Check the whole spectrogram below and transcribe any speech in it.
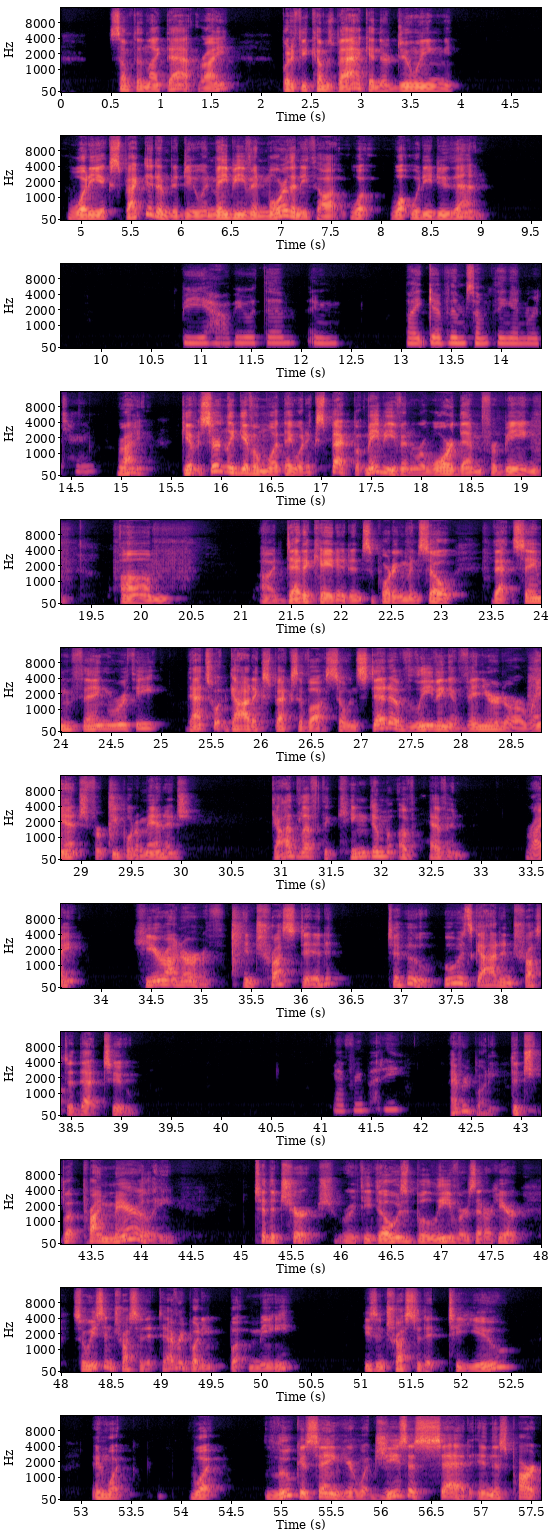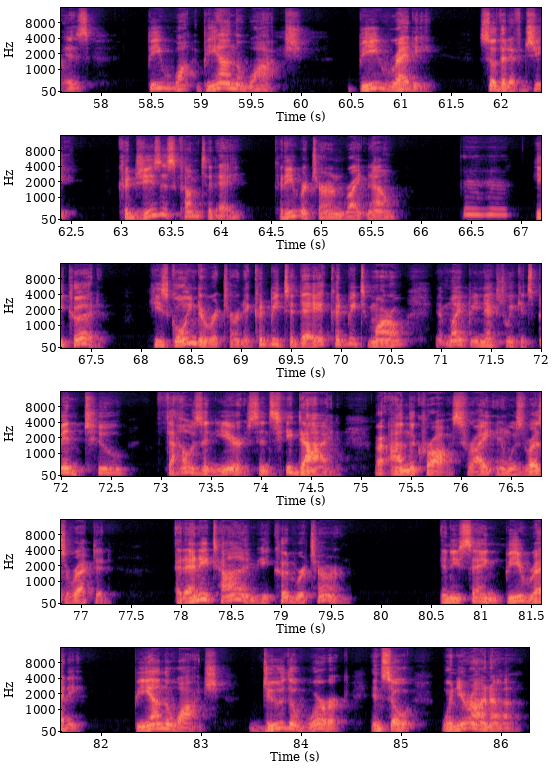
something like that, right? But if he comes back and they're doing what he expected him to do and maybe even more than he thought, what what would he do then? Be happy with them and like give them something in return. Right. Give certainly give them what they would expect, but maybe even reward them for being um, uh, dedicated and supporting them. And so that same thing, Ruthie, that's what God expects of us. So instead of leaving a vineyard or a ranch for people to manage, God left the kingdom of heaven, right? Here on earth, entrusted to who? Who has God entrusted that to? Everybody. Everybody. The, but primarily to the church, Ruthie, those believers that are here. So he's entrusted it to everybody but me. He's entrusted it to you. And what what Luke is saying here, what Jesus said in this part is be be on the watch. Be ready so that if G- could Jesus come today? Could he return right now? Mm-hmm. He could. He's going to return. It could be today, it could be tomorrow, it might be next week. It's been 2000 years since he died on the cross, right? And was resurrected. At any time, he could return. And he's saying, be ready, be on the watch, do the work. And so when you're on a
